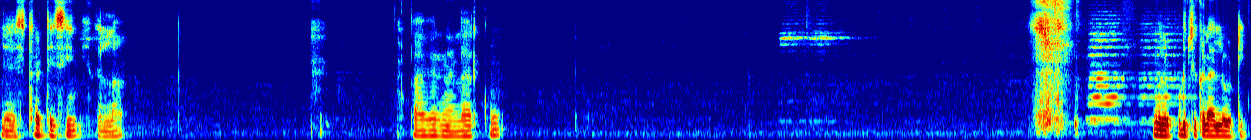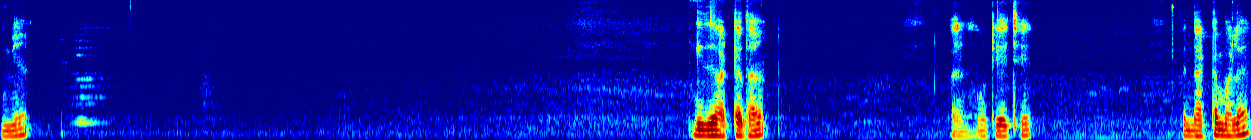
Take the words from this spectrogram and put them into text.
எக்ஸ்ட்ரா டிசைன் இதெல்லாம். பார்க்குற நல்லாயிருக்கும் உங்களுக்கு பிடிச்ச கலரில் ஒட்டிக்குங்க. இது அட்டை தான். பாருங்கள் ஒட்டியாச்சு. இந்த அட்டை மேலே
